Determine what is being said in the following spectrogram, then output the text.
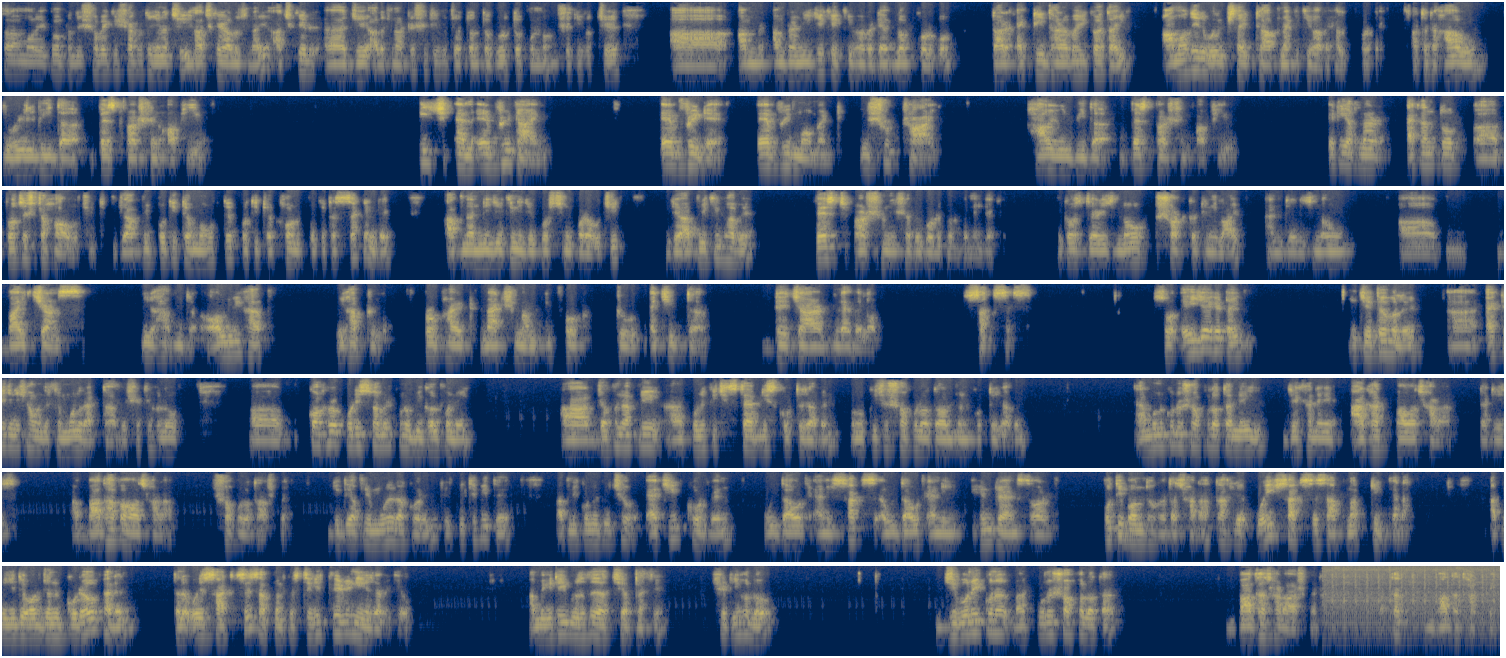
সালামু আলাইকুম। আপনাদের সবাইকে স্বাগত জানাচ্ছি আজকের আলোচনায়। আজকের যে আলোচনাটা সেটি হচ্ছে অত্যন্ত গুরুত্বপূর্ণ। সেটি হচ্ছে আমরা নিজেকে কীভাবে ডেভেলপ করব, তার একটি ধারাবাহিকতায় আমাদের ওয়েবসাইটটা আপনাকে কীভাবে হেল্প করবে। অর্থাৎ how you will be the best version of you each and every time every day every moment you should try how you will be the best version of you এটি আপনার একান্ত প্রচেষ্টা হওয়া উচিত যে আপনি প্রতিটা মুহূর্তে, প্রতিটা ক্ষণ, প্রতিটা সেকেন্ডে আপনার নিজেকে নিজে কোশ্চেন করা উচিত যে আপনি কীভাবে বেস্ট ভার্সন হিসাবে গড়ে তুলবেন নিজেকে because there is no shortcut in life and there is no by chance you have, all we have we have to provide maximum effort to achieve the desired level of success. So, এই জায়গাটাই যেতে হলে একটা জিনিস আমাদেরকে মনে রাখতে হবে, সেটি হলো কঠোর পরিশ্রমের কোনো বিকল্প নেই। আর যখন আপনি কোনো কিছু স্ট্যাবলিশ করতে যাবেন, কোনো কিছু সফলতা অর্জন করতে যাবেন, এমন কোনো সফলতা নেই যেখানে আঘাত পাওয়া ছাড়া দ্যাট ইজ বাধা পাওয়া ছাড়া সফলতা আসবে। যদি আপনি মনে রাখেন যে পৃথিবীতে আপনি কোনো কিছু অ্যাচিভ করবেন without any success without any hindrance or প্রতিবন্ধকতা ছাড়া, তাহলে ওই সাকসেস আপনার টিকবে না। আপনি যদি অর্জন করেও ফেলেন, তাহলে ওই সাকসেস আপনার কাছ থেকে কেড়ে নিয়ে যাবে কেউ। আমি এটাই বোঝাতে যাচ্ছি আপনাকে, সেটি হলো জীবনে কোনো কোনো সফলতা বাধা ছাড়া আসবে না, অর্থাৎ বাধা থাকবে।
